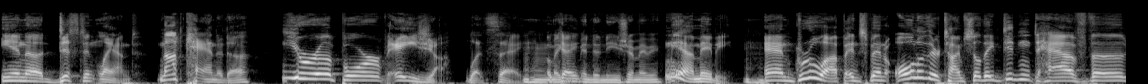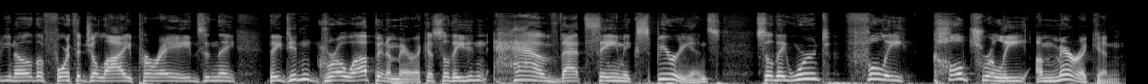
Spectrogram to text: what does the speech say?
in a distant land, not Canada, Europe or Asia. Let's say, Mm-hmm. like okay, Indonesia, maybe. yeah, maybe. And grew up and spent all of their time so they didn't have the, you know, the 4th of July parades and they they didn't grow up in America so they didn't have that same experience so they weren't fully culturally American.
